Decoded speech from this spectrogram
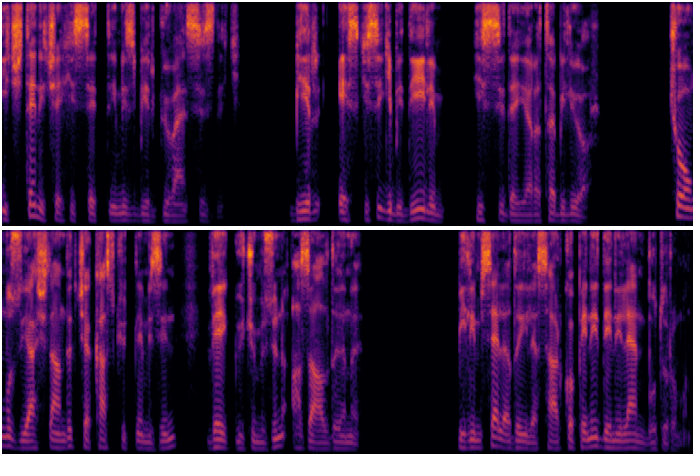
içten içe hissettiğimiz bir güvensizlik. Bir eskisi gibi değilim hissi de yaratabiliyor. Çoğumuz yaşlandıkça kas kütlemizin ve gücümüzün azaldığını, bilimsel adıyla sarkopeni denilen bu durumun,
